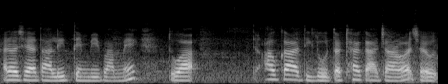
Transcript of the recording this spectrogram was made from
အဲ့တော့ကျဒါလေးတင်ပေးပါမယ်သူကအောက်ကဒီလိုတစ်ထက်ကကြတော့ကျတို့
